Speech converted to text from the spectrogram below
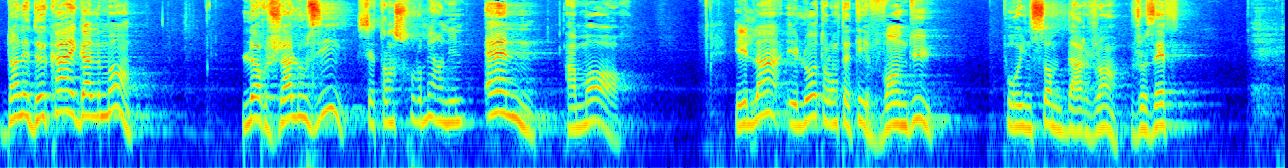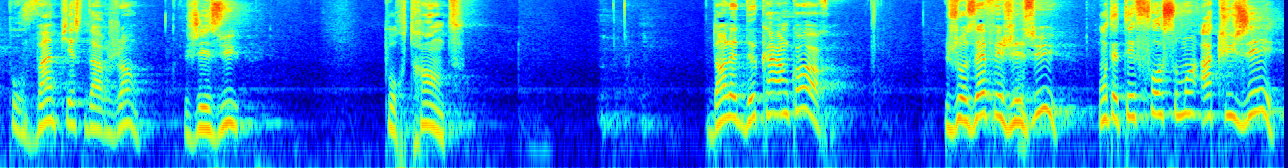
Dans les deux cas également, leur jalousie s'est transformée en une haine à mort. Et l'un et l'autre ont été vendus pour une somme d'argent. Joseph pour 20 pièces d'argent, Jésus pour 30. Dans les deux cas encore, Joseph et Jésus ont été faussement accusés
